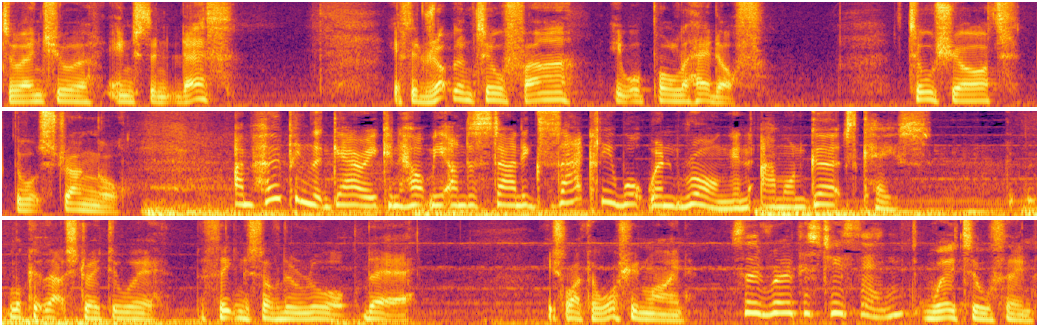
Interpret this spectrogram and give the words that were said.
to ensure instant death. If they dropped them too far, it would pull the head off. Too short, they would strangle. I'm hoping that Gary can help me understand exactly what went wrong in Amon Goeth's case. Look at that straight away. The thickness of the rope there. It's like a washing line. So the rope is too thin? Way too thin.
